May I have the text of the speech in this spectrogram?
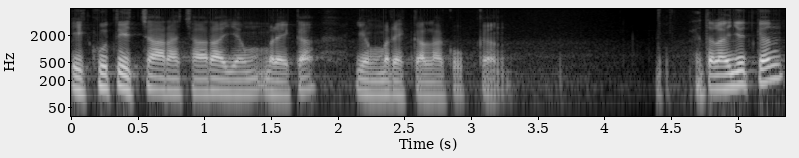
ikuti cara-cara yang mereka yang mereka lakukan. Kita lanjutkan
